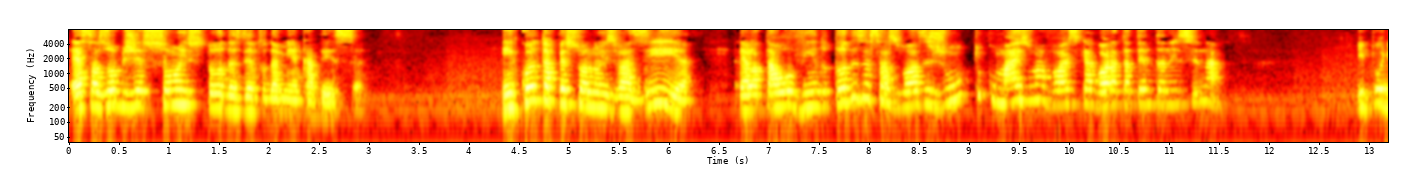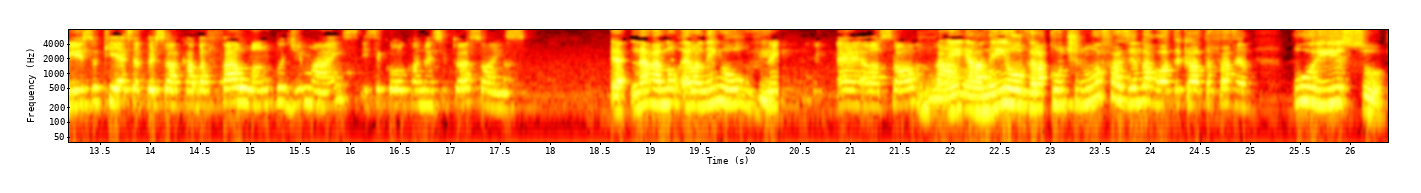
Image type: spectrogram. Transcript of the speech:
Essas objeções todas dentro da minha cabeça. Enquanto a pessoa não esvazia, ela está ouvindo todas essas vozes junto com mais uma voz que agora está tentando ensinar. E por isso que essa pessoa acaba falando demais e se colocando em situações. É, ela, não, ela nem ouve. Nem, é, ela só fala. Nem, ela nem ouve, ela continua fazendo a rota que ela está fazendo. Por isso,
